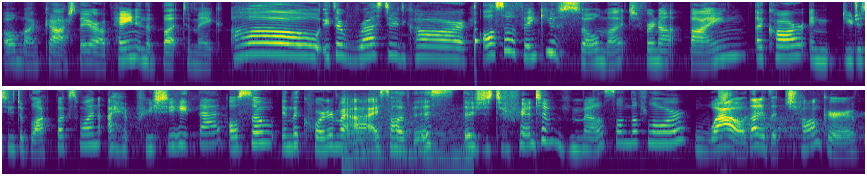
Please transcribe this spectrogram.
Oh my gosh, they are a pain in the butt to make. Oh, it's a rusted car. Also, thank you so so much for not buying a car and you just used a Blockbux one. I appreciate that. Also, in the corner of my eye, I saw this. There's just a random mouse on the floor. Wow, that is a chonker.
